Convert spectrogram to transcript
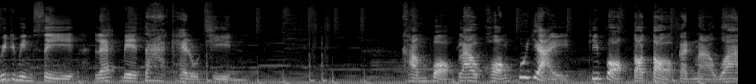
วิตามิน C และเบต้าแคโรทีนคำบอกเล่าของผู้ใหญ่ที่บอกต่อๆกันมาว่า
